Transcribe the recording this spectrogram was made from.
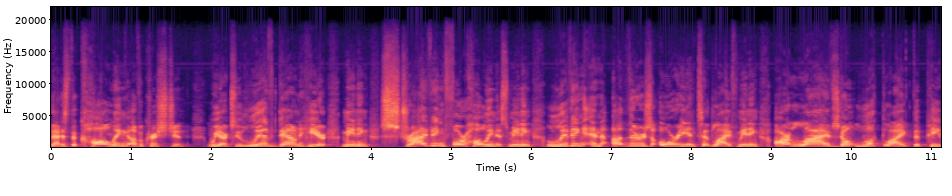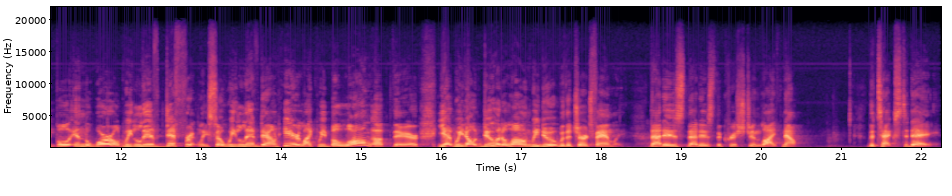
That is the calling of a Christian. We are to live down here, meaning striving for holiness, meaning living an others oriented life, meaning our lives don't look like the people in the world. We live differently. So we live down here like we belong up there, yet we don't do it alone. We do it with a church family. That is, that is the Christian life. Now, the text today,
